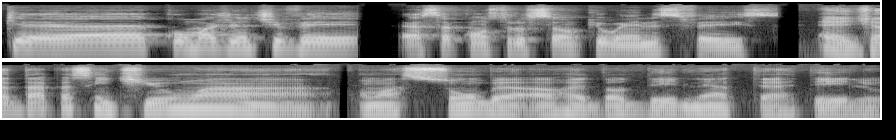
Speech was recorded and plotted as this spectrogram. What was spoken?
que é como a gente vê essa construção que o Ennis fez. É, já dá para sentir uma, uma sombra ao redor dele, né? Atrás dele.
